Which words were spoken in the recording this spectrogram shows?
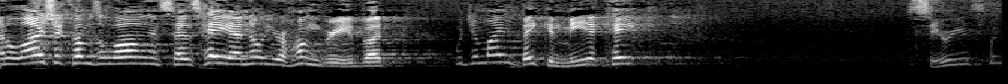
And Elijah comes along and says, Hey, I know you're hungry, but would you mind baking me a cake? Seriously?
